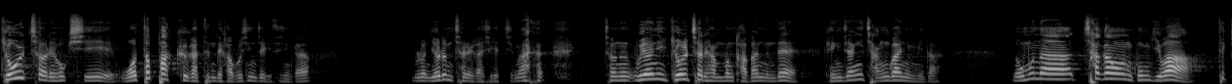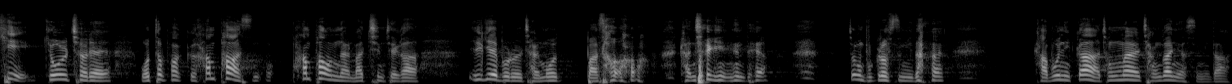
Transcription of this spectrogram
겨울철에 혹시 워터파크 같은 데 가보신 적 있으신가요? 물론 여름철에 가시겠지만 저는 우연히 겨울철에 한번 가봤는데 굉장히 장관입니다. 너무나 차가운 공기와 특히 겨울철에 워터파크 한파 왔, 한파 온 날 마침 제가 일기예보를 잘못 봐서 간 적이 있는데요. 조금 부끄럽습니다. 가보니까 정말 장관이었습니다.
